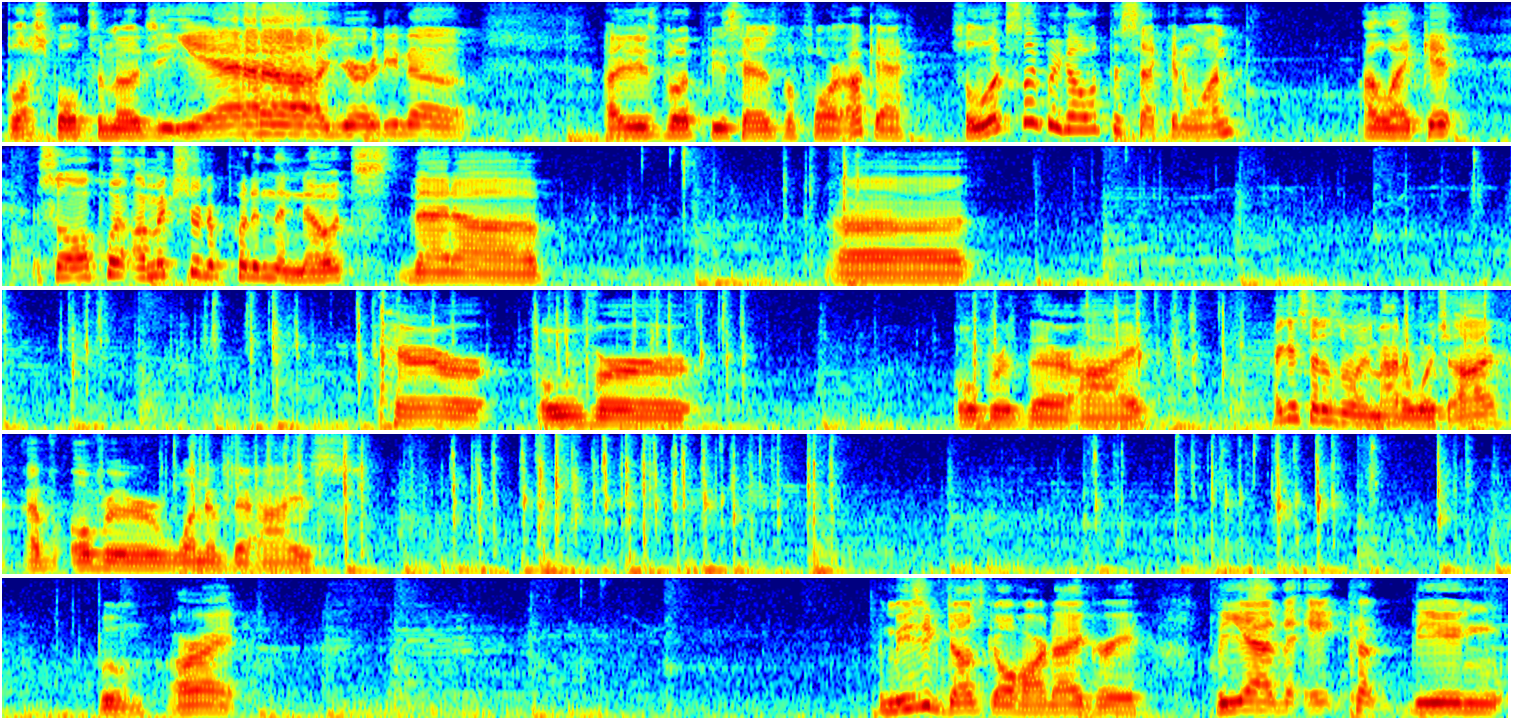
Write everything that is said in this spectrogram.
blush bolt emoji. Yeah, you already know. I've used both these hairs before. Okay, so it looks like we got with the second one. I like it. So I'll put I'll make sure to put in the notes that uh Uh, hair over over their eye. I guess it doesn't really matter which eye. I've over one of their eyes. Boom. All right. The music does go hard, I agree. But yeah, the 8 cut being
